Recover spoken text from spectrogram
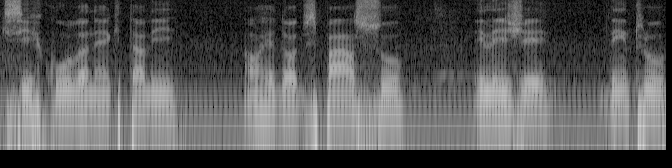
que circula, né, que está ali ao redor do espaço, eleger dentro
